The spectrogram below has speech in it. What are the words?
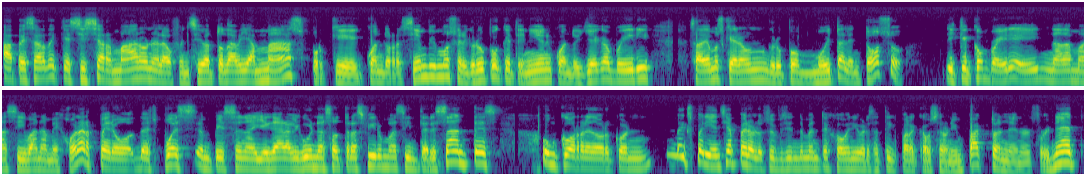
a pesar de que sí se armaron a la ofensiva todavía más, porque cuando recién vimos el grupo que tenían cuando llega Brady, sabíamos que era un grupo muy talentoso y que con Brady ahí nada más iban a mejorar, pero después empiezan a llegar algunas otras firmas interesantes, un corredor con experiencia, pero lo suficientemente joven y versátil para causar un impacto en Leonard Fournette.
